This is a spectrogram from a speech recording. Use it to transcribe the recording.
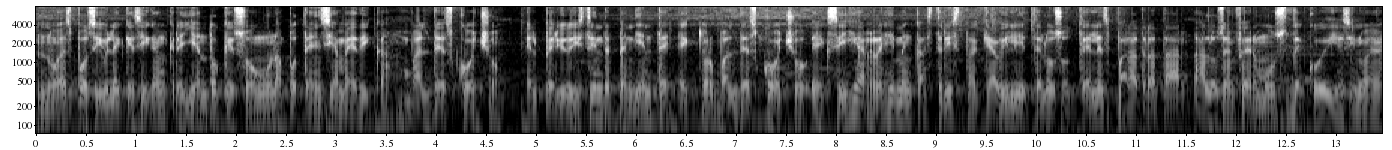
No es posible que sigan creyendo que son una potencia médica. Valdés Cocho. El periodista independiente Héctor Valdés Cocho exige al régimen castrista que habilite los hoteles para tratar a los enfermos de COVID-19.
